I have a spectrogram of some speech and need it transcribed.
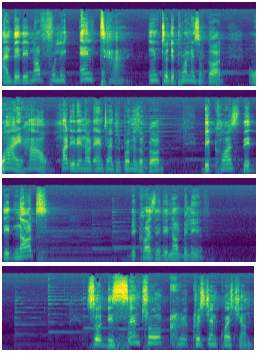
and they did not fully enter into the promise of God. Why? How? How did they not enter into the promise of God? Because they did not because they did not believe. So, the central Christian question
